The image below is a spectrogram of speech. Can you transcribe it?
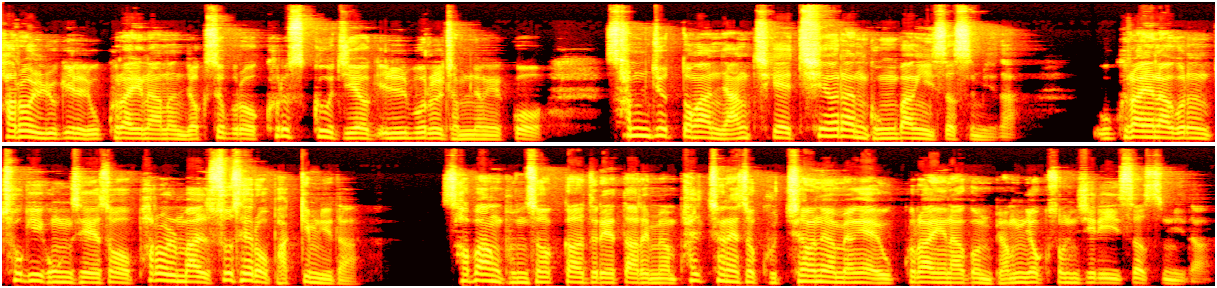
8월 6일 우크라이나는 역습으로 크루스크 지역 일부를 점령했고 3주 동안 양측에 치열한 공방이 있었습니다. 우크라이나군은 초기 공세에서 8월 말 수세로 바뀝니다. 서방 분석가들에 따르면 8천에서 9천여 명의 우크라이나군 병력 손실이 있었습니다.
